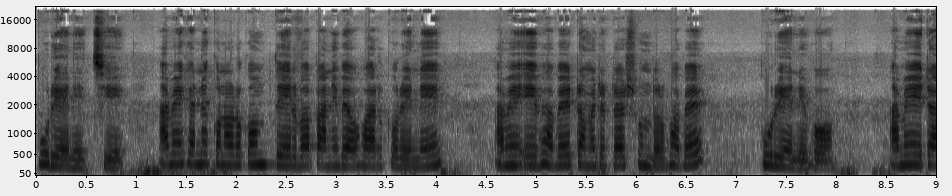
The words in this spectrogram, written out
পুড়িয়ে নিচ্ছি। আমি এখানে কোনো রকম তেল বা পানি ব্যবহার করে নিই আমি এইভাবে টমেটোটা সুন্দরভাবে পুড়িয়ে নেব। আমি এটা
